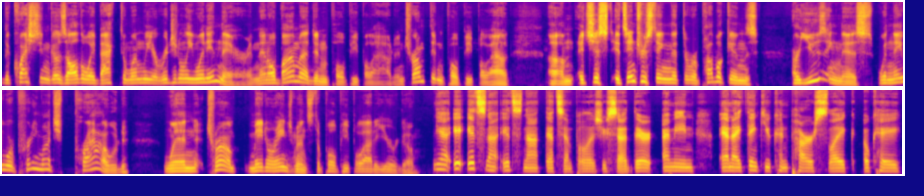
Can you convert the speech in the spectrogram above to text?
the question goes all the way back to when we originally went in there and then Obama didn't pull people out and Trump didn't pull people out. Um, it's just it's interesting that the Republicans are using this when they were pretty much proud when Trump made arrangements to pull people out a year ago. Yeah, it, it's not it's not that simple as you said. There I mean, and I think you can parse like okay,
